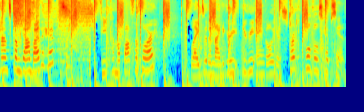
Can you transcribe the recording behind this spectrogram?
Hands come down by the hips. Feet come up off the floor. Legs at a 90 degree, degree angle. You're gonna start to pull those hips in.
